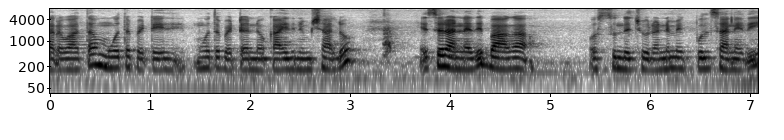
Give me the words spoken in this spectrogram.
తర్వాత మూత పెట్టేది మూత పెట్టండి ఒక ఐదు నిమిషాలు. ఎసురు అనేది బాగా వస్తుంది చూడండి మీకు పులుసు అనేది.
